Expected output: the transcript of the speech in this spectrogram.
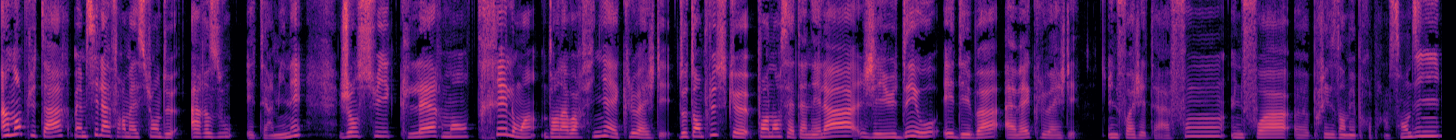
Un an plus tard, même si la formation de Arzu est terminée, j'en suis clairement très loin d'en avoir fini avec le HD. D'autant plus que pendant cette année-là, j'ai eu des hauts et des bas avec le HD. Une fois j'étais à fond, une fois euh, prise dans mes propres incendies,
